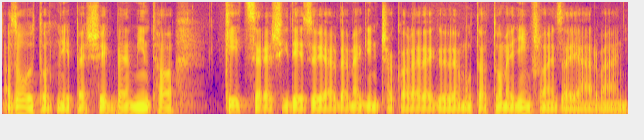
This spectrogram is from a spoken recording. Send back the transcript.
az oltott népességben, mintha kétszeres idézőjelben megint csak a levegőben mutatom, egy influenza járvány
